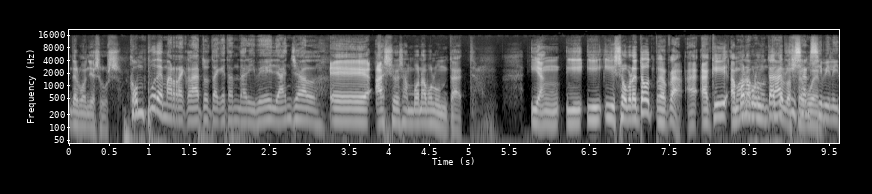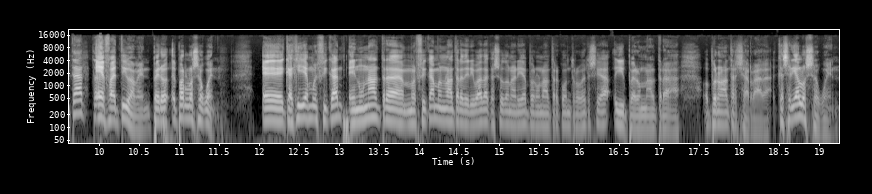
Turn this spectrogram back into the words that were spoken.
del Bon Jesús. Com podem arreglar tot aquest enderivell, Àngel? Eh, això és amb bona voluntat. I, en, i, i, i sobretot, però clar, aquí amb bona, voluntat, de lo i següent. sensibilitat. Efectivament, però per lo següent, eh, que aquí ja m'he ficat en una altra, ficat en una altra derivada que això donaria per una altra controvèrsia i per una altra, per una altra xerrada, que seria lo següent.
